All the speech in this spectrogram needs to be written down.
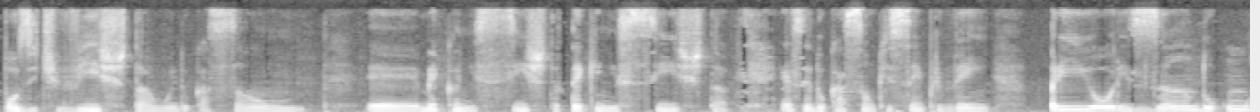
positivista, uma educação é, mecanicista, tecnicista, essa educação que sempre vem priorizando um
